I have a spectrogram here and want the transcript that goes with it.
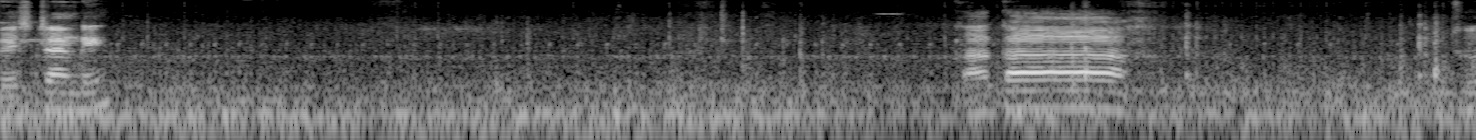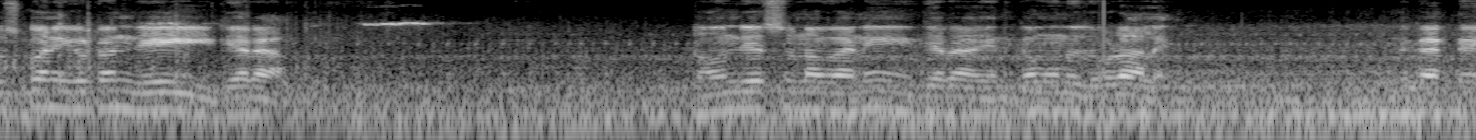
బెస్ట్ అండి. కాకా చూసుకొని ఇవ్వటం చేయి జర. డౌన్ చేస్తున్నావు కానీ జర వెనక ముందు చూడాలి. ఎందుకంటే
